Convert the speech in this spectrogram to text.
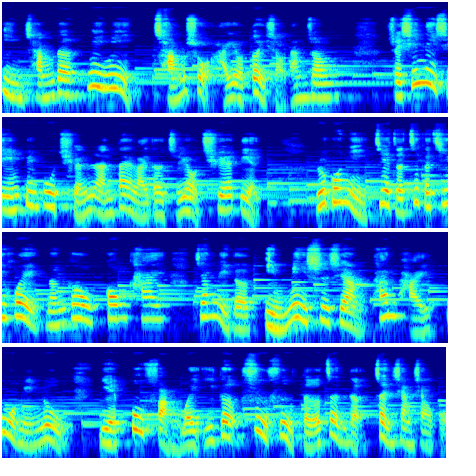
隐藏的秘密场所，还有对手当中。水星逆行并不全然带来的只有缺点。如果你借着这个机会能够公开将你的隐秘事项摊牌或明路，也不妨为一个负负得正的正向效果。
